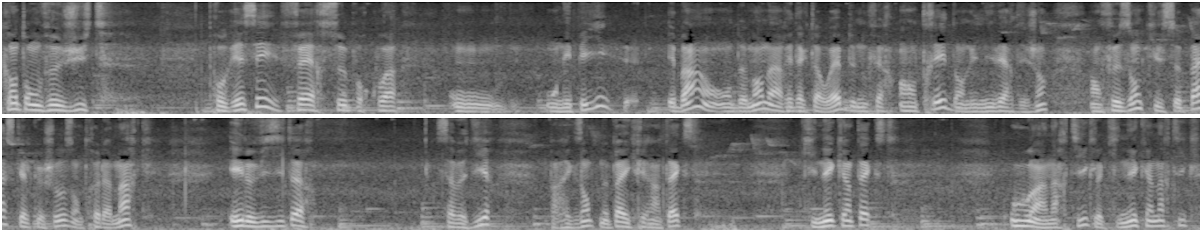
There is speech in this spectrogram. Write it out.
quand on veut juste progresser, faire ce pourquoi on, on est payé, eh ben, on demande à un rédacteur web de nous faire entrer dans l'univers des gens en faisant qu'il se passe quelque chose entre la marque et le visiteur. Ça veut dire, par exemple, ne pas écrire un texte qui n'est qu'un texte ou un article qui n'est qu'un article.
